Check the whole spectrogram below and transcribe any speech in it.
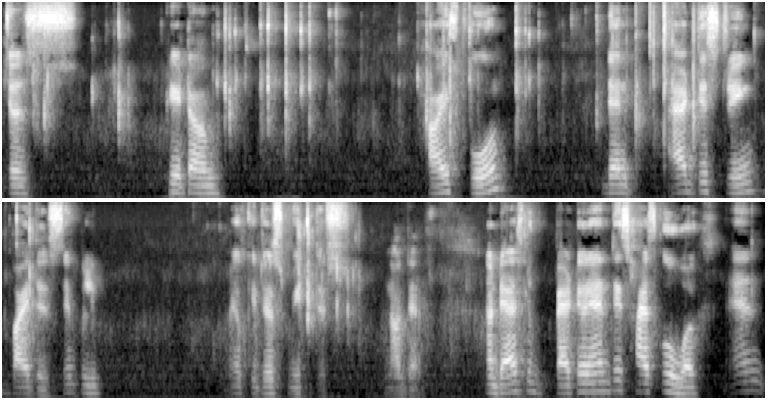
just create a high score then add this string by this simply. Okay just make this. Now there now that's look better and this high score works. And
